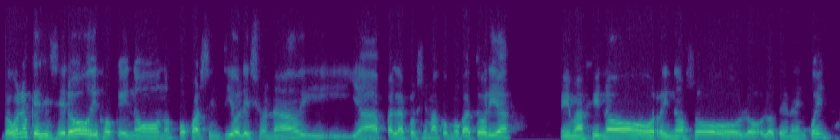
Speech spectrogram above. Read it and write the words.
Lo bueno es que Cicero dijo que no, no puede jugar sentido lesionado y, y ya para la próxima convocatoria, me imagino Reynoso lo, lo tendrá en cuenta.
